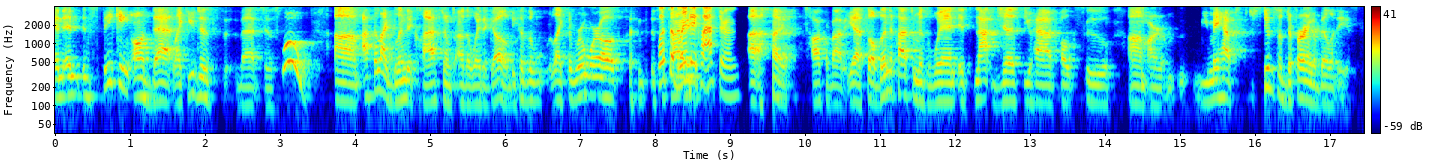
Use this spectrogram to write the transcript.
and and, and speaking on that, like you just that just whoo. Um, I feel like blended classrooms are the way to go because the like the real world. What's society, a blended classroom? Uh, talk about it. Yeah, so a blended classroom is when it's not just you have folks who um, are you may have students of differing abilities.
